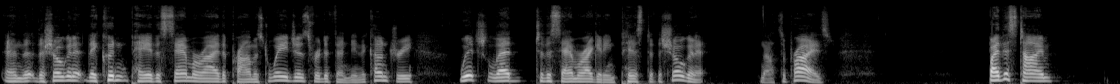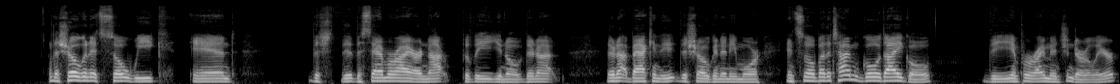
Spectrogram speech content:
and the, the shogunate they couldn't pay the samurai the promised wages for defending the country, which led to the samurai getting pissed at the shogunate. Not surprised. By this time, the shogunate's so weak and the, the, the samurai are not really, you know, they're not they're not backing the, the shogun anymore. And so by the time Go Daigo, the emperor I mentioned earlier,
